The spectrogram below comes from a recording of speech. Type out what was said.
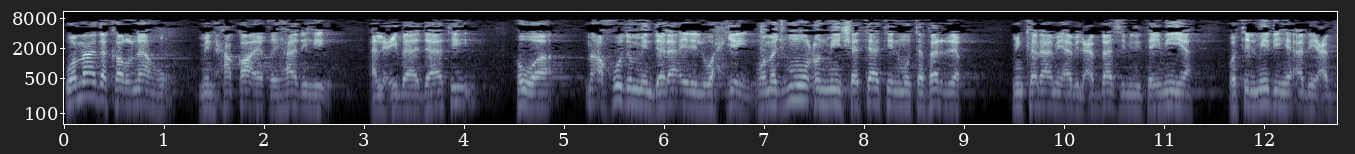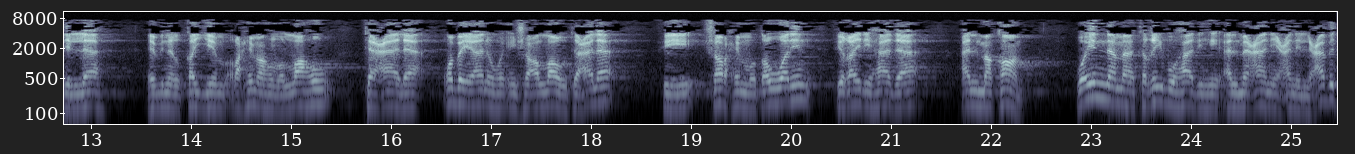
وما ذكرناه من حقائق هذه العبادات هو مأخوذ من دلائل الوحيين ومجموع من شتات متفرق من كلام أبي العباس بن تيمية وتلميذه أبي عبد الله ابن القيم رحمهم الله تعالى وبيانه إن شاء الله تعالى في شرح مطول في غير هذا المقام. وإنما تغيب هذه المعاني عن العبد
